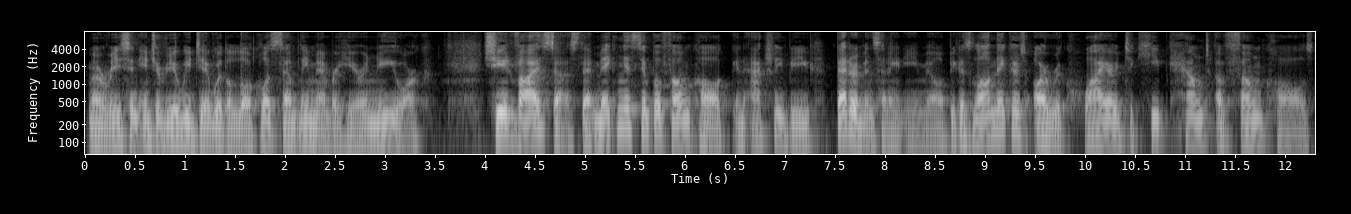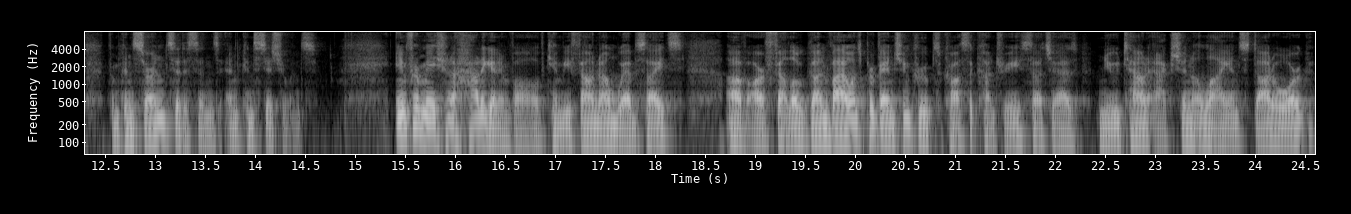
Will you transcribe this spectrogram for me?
from a recent interview we did with a local assembly member here in New York. She advised us that making a simple phone call can actually be better than sending an email because lawmakers are required to keep count of phone calls from concerned citizens and constituents. Information on how to get involved can be found on websites of our fellow gun violence prevention groups across the country, such as NewtownActionAlliance.org,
